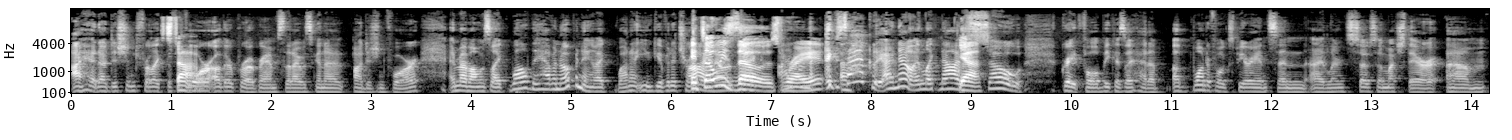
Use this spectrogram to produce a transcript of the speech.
I had auditioned for like the Stop. four other programs that I was going to audition for and my mom was like, "Well, they have an opening. Like, why don't you give it a try?" It's always like, those, "I don't know." right? Exactly. I know. And like now I'm Yeah. so grateful because I had a, a wonderful experience and I learned so so much there. Um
